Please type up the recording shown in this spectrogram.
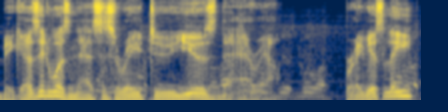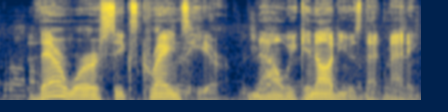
because it was necessary to use the area. Previously, there were six cranes here, now we cannot use that many.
